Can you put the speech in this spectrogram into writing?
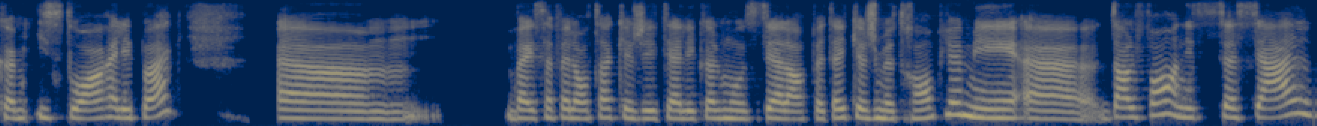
comme histoire à l'époque. Ben, ça fait longtemps que j'ai été à l'école moi aussi, alors peut-être que je me trompe, mais euh, dans le fond, en études sociales,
